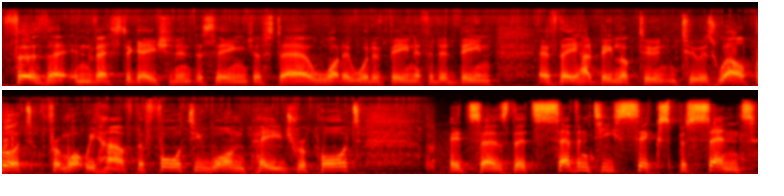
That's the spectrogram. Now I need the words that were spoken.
further investigation into seeing just uh, what it would have been if it had been if they had been looked into as well. But from what we have, the 41-page report. It says that 76%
